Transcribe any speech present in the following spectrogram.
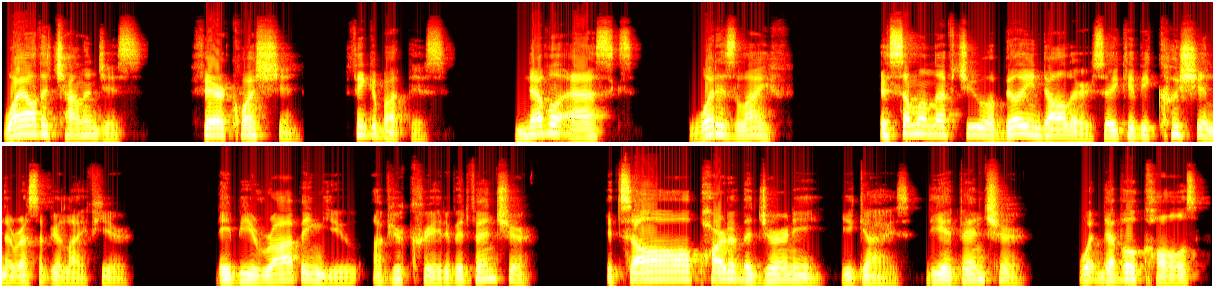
Why all the challenges? Fair question. Think about this. Neville asks, what is life? If someone left you a billion dollars so you could be cushioned the rest of your life here, they'd be robbing you of your creative adventure. It's all part of the journey, you guys, the adventure, what Neville calls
